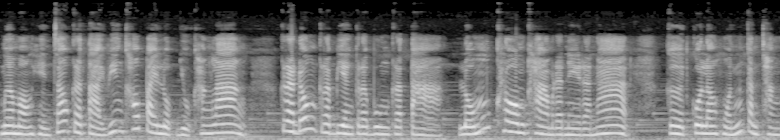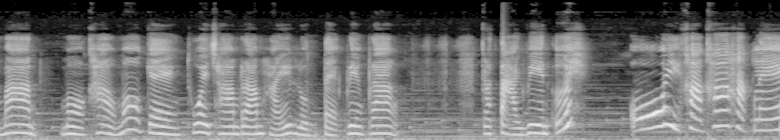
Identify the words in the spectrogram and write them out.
เมื่อมองเห็นเจ้ากระต่ายวิ่งเข้าไปหลบอยู่ข้างล่าง กระด้งกระเบียงกระบุงกระตาล้มโครมคลามระเนระนาด เกิดโกลาหลกันทางบ้านหม้อข้าวหม้อแกง ถ้วยชามรามไหหล่นแตกเปรี้ยงปร้าง กระต่ายเวนเอ้ย โอ้ยขาข้าหักแล้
